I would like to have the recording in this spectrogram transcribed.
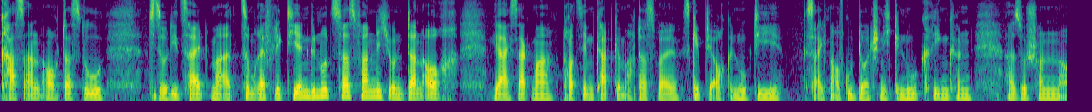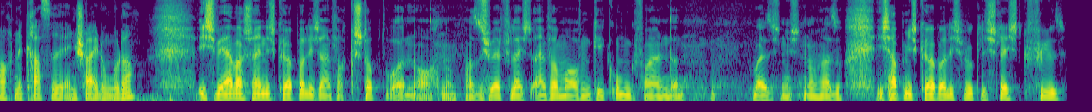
krass an, auch dass du so die Zeit mal zum Reflektieren genutzt hast, fand ich, und dann auch, ja, ich sag mal, trotzdem einen Cut gemacht hast, weil es gibt ja auch genug, die, sag ich mal, auf gut Deutsch nicht genug kriegen können. Also schon auch eine krasse Entscheidung, oder? Ich wäre wahrscheinlich körperlich einfach gestoppt worden auch. Ne? Also ich wäre vielleicht einfach mal auf dem Gig umgefallen dann. Weiß ich nicht. Ne? Also ich habe mich körperlich wirklich schlecht gefühlt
